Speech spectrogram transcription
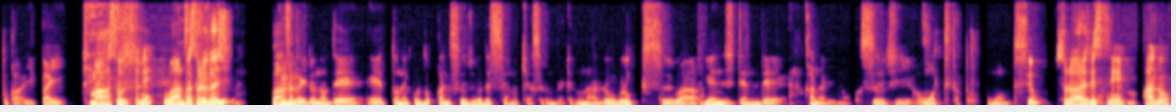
とかいっぱい。まあ、そうですよね。わんさ、まあ、それが、わんさかいるので、うん、えっとね、これどっかに数字が出てたような気がするんだけどな、ロブロックスは現時点でかなりの数字を持ってたと思うんですよ。それはあれですね。あの、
